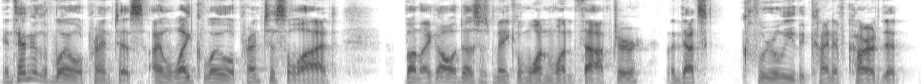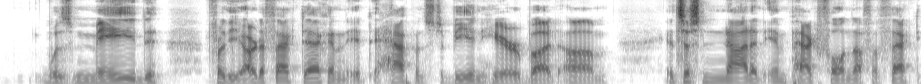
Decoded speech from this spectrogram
And same with Loyal Apprentice. I like Loyal Apprentice a lot, but like all it does is make a 1 1 Thopter. That's clearly the kind of card that was made for the artifact deck, and it happens to be in here, but um, it's just not an impactful enough effect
